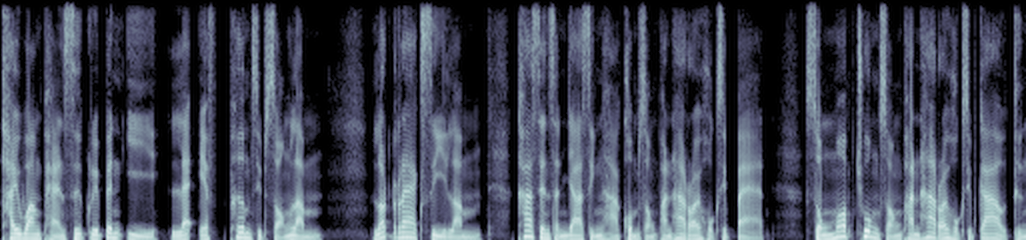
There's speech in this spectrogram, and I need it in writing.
ไทยวางแผนซื้อ Gripen E และ F เพิ่ม 12 ลำ ล็อตแรก 4 ลำ ค่าเซ็นสัญญาสิงหาคม 2568 ส่งมอบช่วง 2569 ถึง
